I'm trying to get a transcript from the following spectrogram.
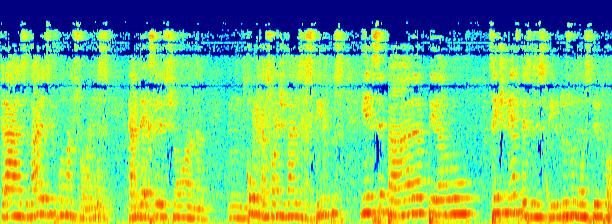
traz várias informações. Kardec seleciona hum, comunicações de vários espíritos e ele separa pelo sentimento desses espíritos no mundo espiritual.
